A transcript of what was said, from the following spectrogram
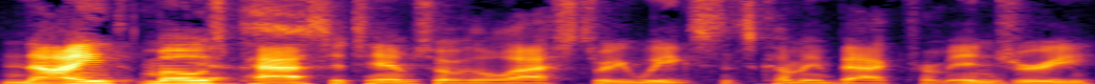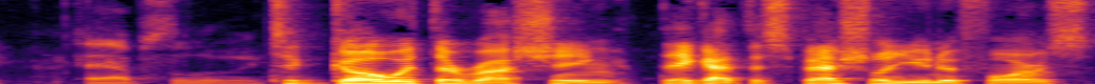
Ninth most Yes. pass attempts over the last three weeks since coming back from injury. Absolutely. to go with the rushing. They got the special uniforms,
